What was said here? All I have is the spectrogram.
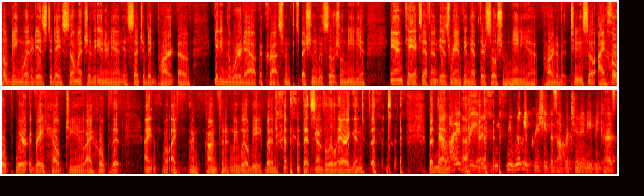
world being what it is today, so much of the internet is such a big part of getting the word out across, especially with social media. And KXFM is ramping up their social media part of it too. So I hope we're a great help to you. I hope that I well, I, I'm confident we will be, but that sounds a little arrogant. But but no, then, I agree. we, we really appreciate this opportunity because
